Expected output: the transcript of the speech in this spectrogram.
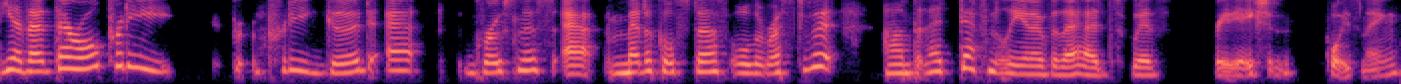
yeah, that they're all pretty pretty good at grossness, at medical stuff, all the rest of it. Um, but they're definitely in over their heads with radiation poisoning.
